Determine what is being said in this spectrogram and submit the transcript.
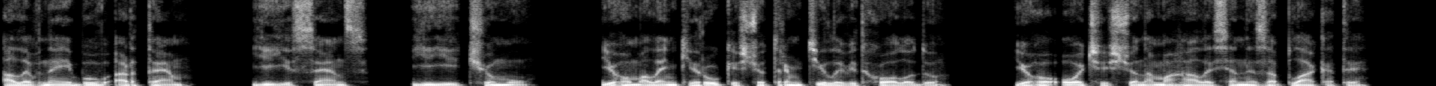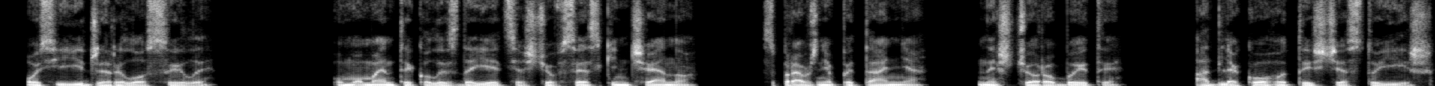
Але в неї був Артем, її сенс, її чому, його маленькі руки, що тремтіли від холоду, його очі, що намагалися не заплакати, ось її джерело сили. У моменти, коли здається, що все скінчено, справжнє питання не що робити, а для кого ти ще стоїш.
